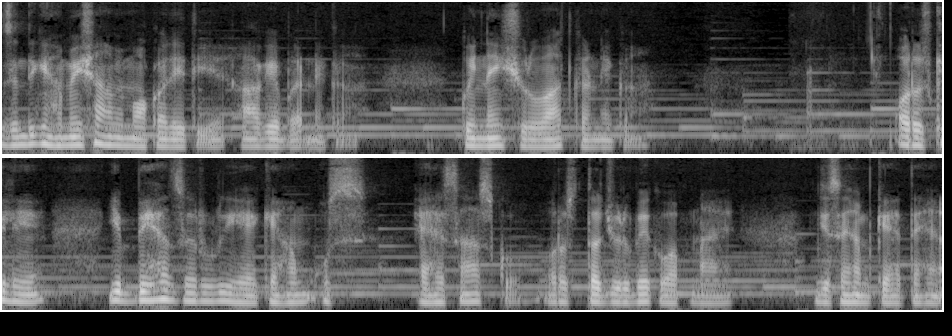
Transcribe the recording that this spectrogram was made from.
ज़िंदगी हमेशा हमें मौका देती है आगे बढ़ने का, कोई नई शुरुआत करने का। और उसके लिए ये बेहद ज़रूरी है कि हम उस एहसास को और उस तजुर्बे को अपनाएँ, जिसे हम कहते हैं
